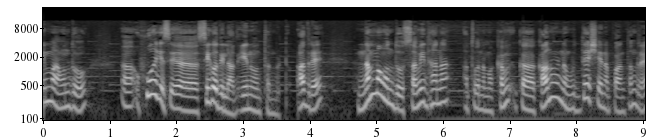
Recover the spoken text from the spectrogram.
ನಿಮ್ಮ ಒಂದು ಹೂವಿಗೆ ಸಿಗೋದಿಲ್ಲ ಅದು ಏನು ಅಂತಂದ್ಬಿಟ್ಟು. ಆದರೆ ನಮ್ಮ ಒಂದು ಸಂವಿಧಾನ ಅಥವಾ ನಮ್ಮ ಕಾನೂನಿನ ಉದ್ದೇಶ ಏನಪ್ಪ ಅಂತಂದರೆ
